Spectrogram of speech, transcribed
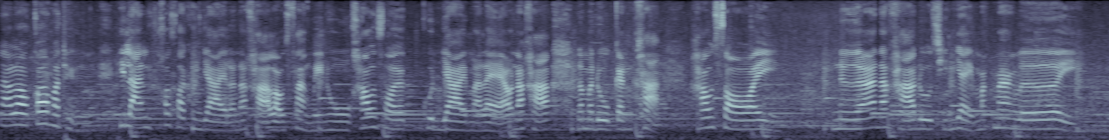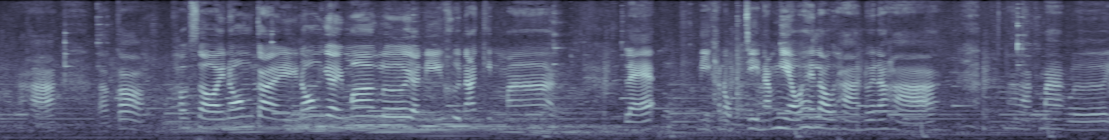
แล้วเราก็มาถึง ที่ร้านข้าวซอยคุณยายแล้วนะคะ เราสั่งเมนูข้าวซอยคุณยายมาแล้วนะคะ เรามาดูกันค่ะข้าวซอยเนื้อนะคะ ดูชิ้นใหญ่มากๆเลยนะคะ แล้วก็ข้าวซอยน่องไก่น่องใหญ่มากเลย อันนี้คือน่ากินมาก และมีขนมจีนน้ำเงี้ยวให้เราทานด้วยนะคะ น่ารักมากเลย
